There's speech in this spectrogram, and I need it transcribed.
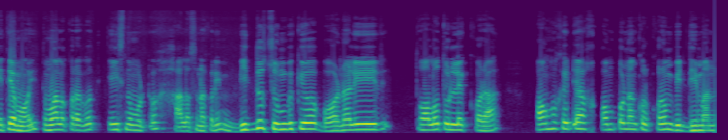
এতিয়া মই তোমালোকৰ আগত এইচ নম্বৰটো আলোচনা কৰিম। বিদ্যুৎ চুম্বকীয় বৰ্ণালীৰ তলত উল্লেখ কৰা অংশকেইটা কম্পনাংকৰ ক্ৰম বৃদ্ধিমান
